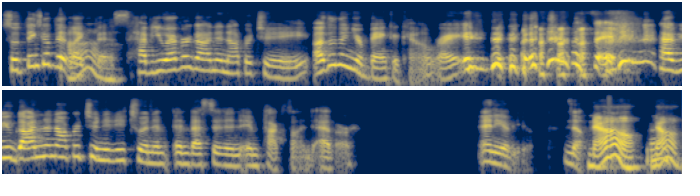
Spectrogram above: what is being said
So think of it like ah. this. Have you ever gotten an opportunity other than your bank account, right? have you gotten an opportunity to an, invest in an impact fund ever? Any of you? No. No, no.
